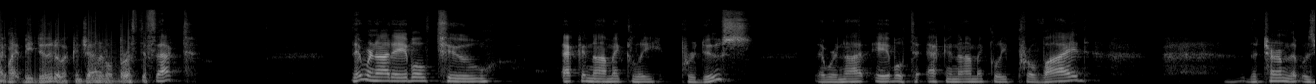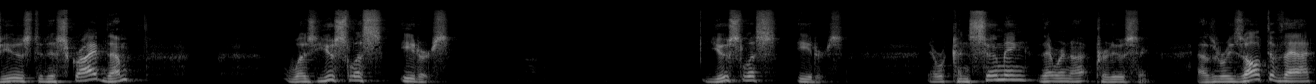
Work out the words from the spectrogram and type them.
it might be due to a congenital birth defect, they were not able to economically produce, they were not able to economically provide. The term that was used to describe them was useless eaters useless eaters. They were consuming, they were not producing. As a result of that,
